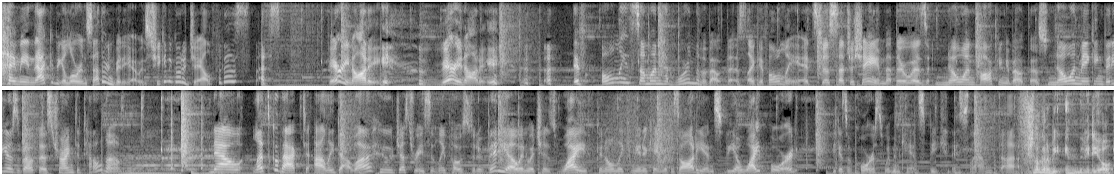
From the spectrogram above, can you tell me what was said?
I mean, that could be a Lauren Southern video. Is she going to go to jail for this? That's very naughty. Very naughty. if only someone had warned them about this. Like, if only. It's just such a shame that there was no one talking about this, no one making videos about this, trying to tell them. Now, let's go back to Ali Dawah, who just recently posted a video in which his wife can only communicate with his audience via whiteboard, because of course, women can't speak in Islam. Duh. She's not going to be in the video,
